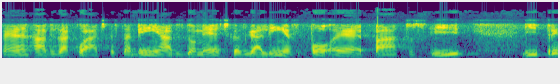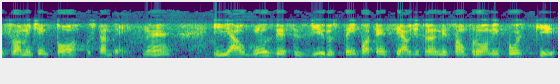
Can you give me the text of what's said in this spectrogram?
né, aves aquáticas também, em aves domésticas, galinhas, é, patos e, e principalmente em porcos também. Né? E alguns desses vírus têm potencial de transmissão para o homem por quê?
